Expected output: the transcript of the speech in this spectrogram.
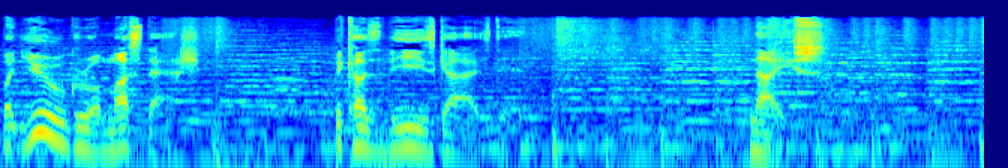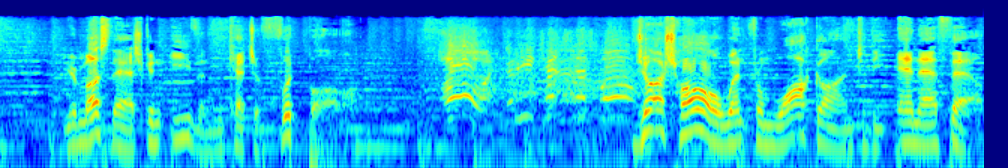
But you grew a mustache because these guys did. Nice. Your mustache can even catch a football. Josh Hull went from walk on to the NFL.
